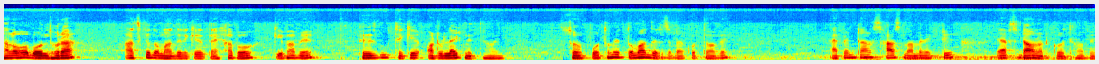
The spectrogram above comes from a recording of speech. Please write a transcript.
হ্যালো বন্ধুরা, আজকে তোমাদেরকে দেখাবো কীভাবে ফেসবুক থেকে অটো লাইক নিতে হয়। সো প্রথমে তোমাদের যেটা করতে হবে অ্যাপেন্টাল সার্চ নামের একটি অ্যাপস ডাউনলোড করতে হবে।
